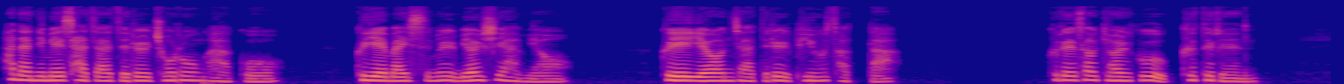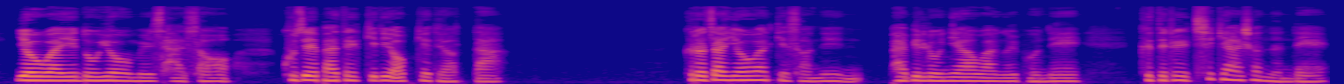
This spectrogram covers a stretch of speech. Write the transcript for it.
하나님의 사자들을 조롱하고 그의 말씀을 멸시하며 그의 예언자들을 비웃었다. 그래서 결국 그들은 여호와의 노여움을 사서 구제받을 길이 없게 되었다. 그러자 여호와께서는 바빌로니아 왕을 보내 그들을 치게 하셨는데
